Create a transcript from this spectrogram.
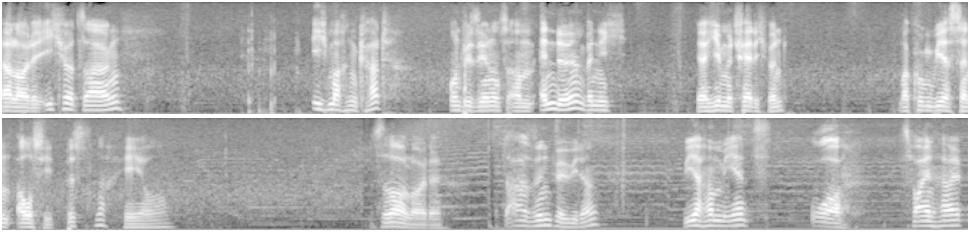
Ja, Leute, ich würde sagen, ich mache einen Cut und wir sehen uns am Ende, wenn ich ja hiermit fertig bin. Mal gucken, wie es dann aussieht. Bis nachher. So, Leute, da sind wir wieder. Wir haben jetzt oh, zweieinhalb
